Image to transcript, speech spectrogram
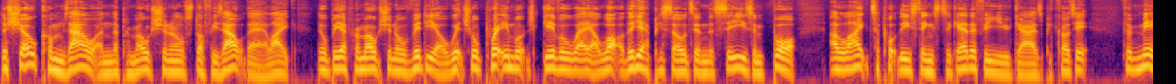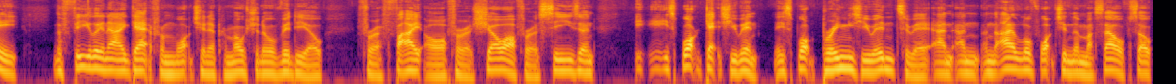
the show comes out and the promotional stuff is out there, like there'll be a promotional video which will pretty much give away a lot of the episodes in the season. But I like to put these things together for you guys because it, for me, the feeling I get from watching a promotional video for a fight or for a show or for a season. It's what gets you in. It's what brings you into it. And, and, and I love watching them myself. So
